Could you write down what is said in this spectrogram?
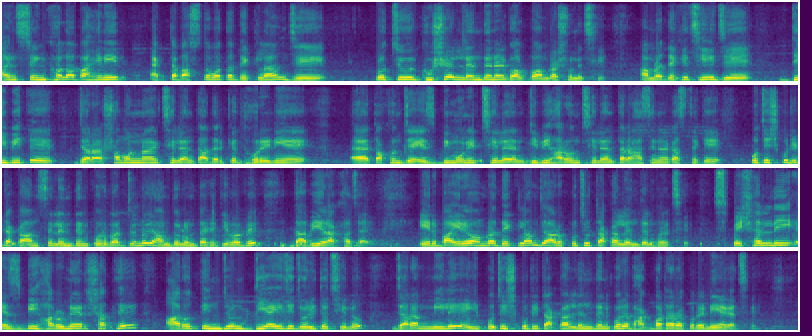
আইন শৃঙ্খলা বাহিনীর একটা বাস্তবতা দেখলাম যে প্রচুর ঘুষের লেনদেনের গল্প আমরা শুনেছি। আমরা দেখেছি যে ডিবিতে যারা সমন্বয়ক ছিলেন তাদেরকে ধরে নিয়ে তখন যে এস বি মনির ছিলেন ডিবি হারুন ছিলেন, তারা হাসিনার কাছ থেকে পঁচিশ কোটি টাকা আনছে লেনদেন করবার জন্য এই আন্দোলনটাকে কীভাবে দাবিয়ে রাখা যায়। এর বাইরেও আমরা দেখলাম যে আরও প্রচুর টাকা লেনদেন হয়েছে। স্পেশালি এস বি হারুনের সাথে আরও তিনজন ডিআইজি জড়িত ছিল, যারা মিলে এই পঁচিশ কোটি টাকা লেনদেন করে ভাগবাটারা করে নিয়ে গেছে।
